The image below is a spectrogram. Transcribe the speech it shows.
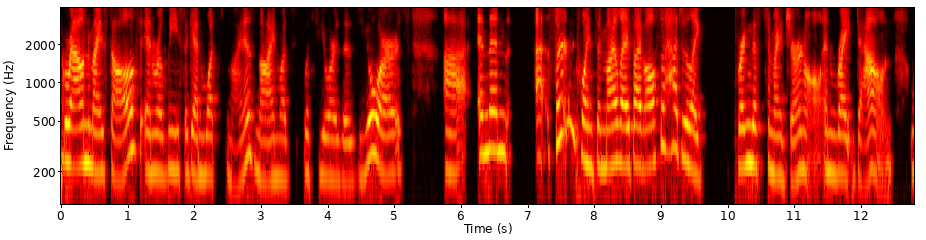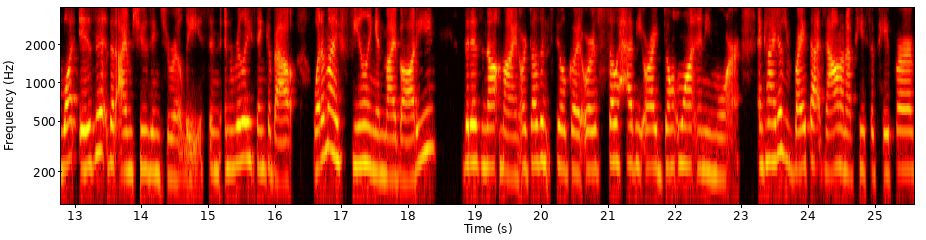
ground myself and release again what's mine is mine what's what's yours is yours. Uh, and then at certain points in my life i've also had to like bring this to my journal and write down what is it that i'm choosing to release? and, and really think about what am i feeling in my body that is not mine or doesn't feel good or is so heavy or I don't want anymore? And can I just write that down on a piece of paper?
